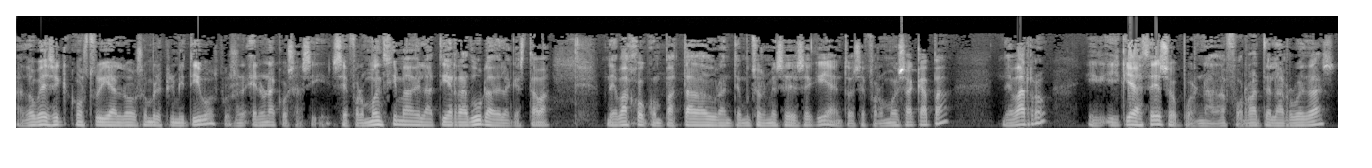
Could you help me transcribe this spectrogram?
Adobe ese que construían los hombres primitivos, pues era una cosa así. Se formó encima de la tierra dura de la que estaba debajo compactada durante muchos meses de sequía. Entonces se formó esa capa de barro. ¿Y, qué hace eso? Pues nada, forrate las ruedas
